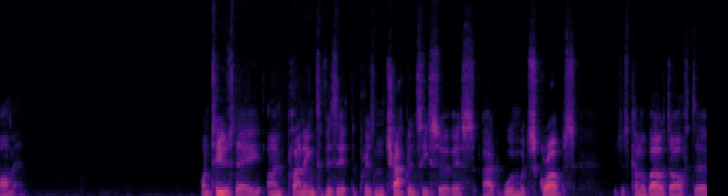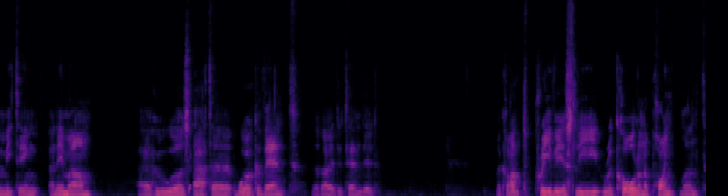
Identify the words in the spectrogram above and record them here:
Amen. On Tuesday, I'm planning to visit the prison chaplaincy service at Wormwood Scrubs, which has come about after meeting an imam uh, who was at a work event that I had attended. I can't previously recall an appointment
